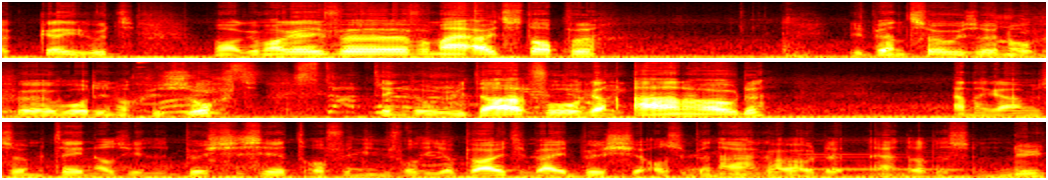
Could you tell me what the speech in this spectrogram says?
Oké, goed. Mark, je mag even van mij uitstappen. Je bent sowieso nog, uh, wordt hier nog gezocht. Ik denk dat we u daarvoor gaan aanhouden. En dan gaan we zo meteen als u in het busje zit of in ieder geval hier buiten bij het busje als u bent aangehouden. En dat is nu.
